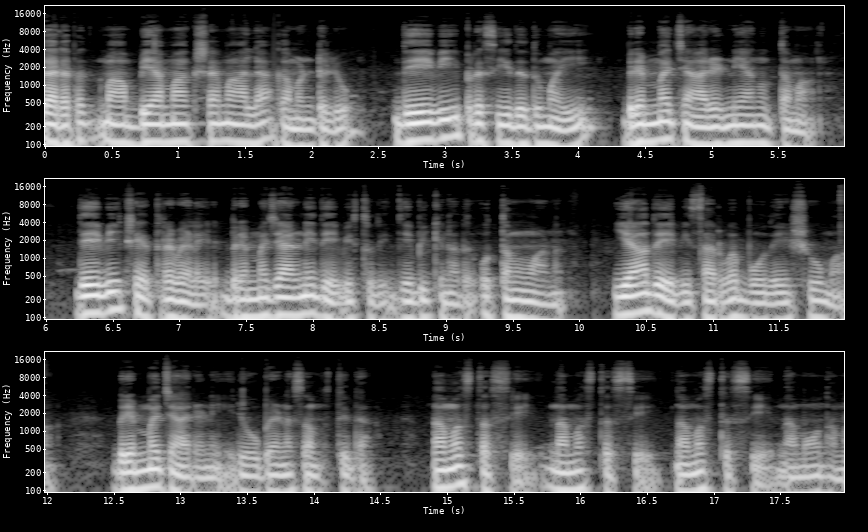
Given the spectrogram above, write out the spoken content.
കരപത്മാഭ്യാമാക്ഷമാല കമണ്ഡലു. ദേവി പ്രസീതതുമായി ബ്രഹ്മചാരിണ്യാനുത്തമ. ദേവീ ക്ഷേത്രവേളയിൽ ബ്രഹ്മചാരിണി ദേവി സ്തുതി ജപിക്കുന്നത് ഉത്തമമാണ്. യാ ദേവി സർവഭൂതേഷുമാ ബ്രഹ്മചാരിണി രൂപേണ സംസ്ഥിത. നമസ്തസ്യൈ നമസ്തസ്യൈ നമസ്തസ്യൈ നമോ നമ.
